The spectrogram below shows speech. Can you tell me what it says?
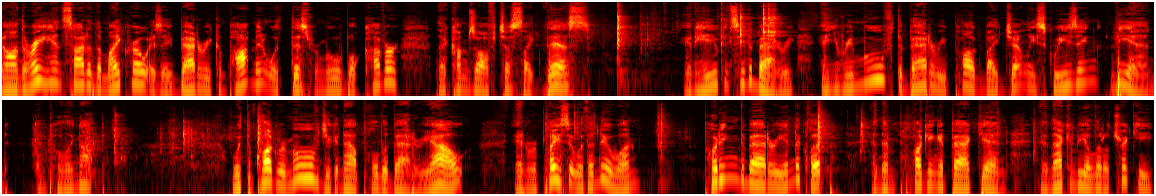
Now on the right hand side of the micro is a battery compartment with this removable cover that comes off just like this. And here you can see the battery and you remove the battery plug by gently squeezing the end and pulling up. With the plug removed, you can now pull the battery out and replace it with a new one, putting the battery in the clip and then plugging it back in. And that can be a little tricky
